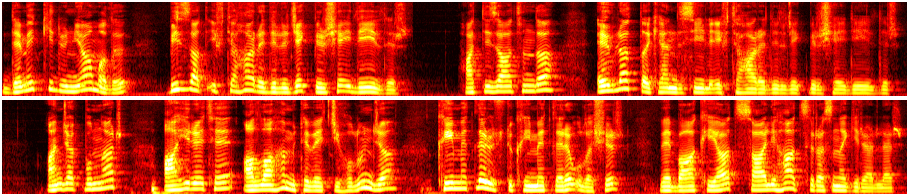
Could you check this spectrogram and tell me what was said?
Demek ki dünya malı bizzat iftihar edilecek bir şey değildir. Haddizatında evlat da kendisiyle iftihar edilecek bir şey değildir. Ancak bunlar ahirete Allah'a müteveccih olunca kıymetler üstü kıymetlere ulaşır ve bakiyat, salihat sırasına girerler.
